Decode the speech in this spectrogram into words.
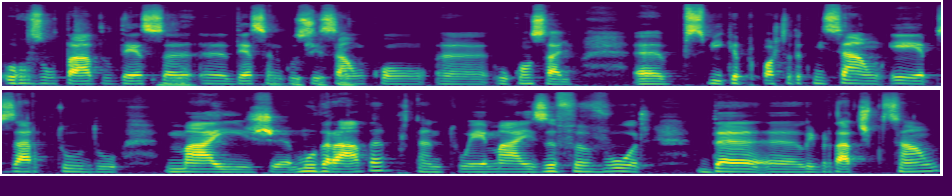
uh, o resultado dessa, uh, dessa negociação com o Conselho. percebi que a proposta da Comissão é, apesar de tudo, mais moderada, portanto, é mais a favor da liberdade de expressão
